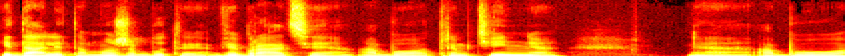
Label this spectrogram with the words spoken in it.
І далі там може бути вібрація або тремтіння, е, або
